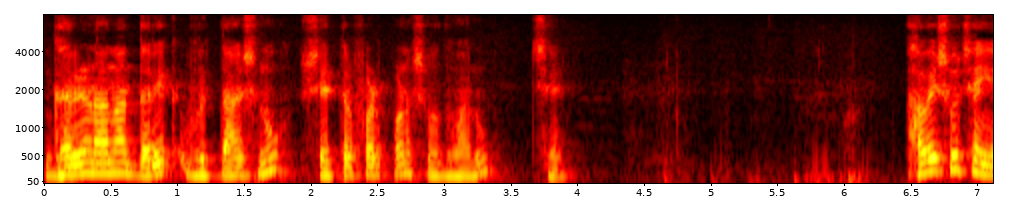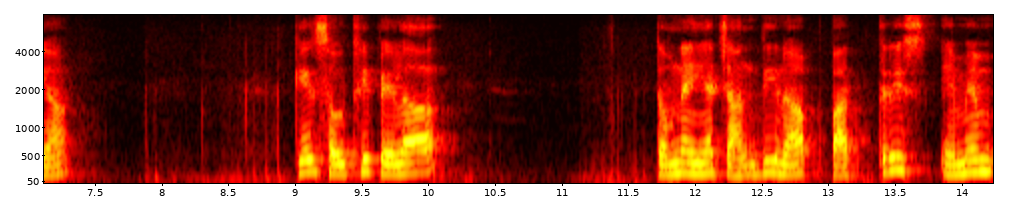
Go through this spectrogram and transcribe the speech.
ઘરેણાના દરેક વૃત્તાંશનું ક્ષેત્રફળ પણ શોધવાનું છે. હવે શું છે અહીંયા? કે સૌથી પહેલાં તમને અહીંયા ચાંદીના પાંત્રીસ એમએમ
